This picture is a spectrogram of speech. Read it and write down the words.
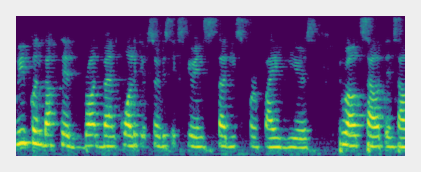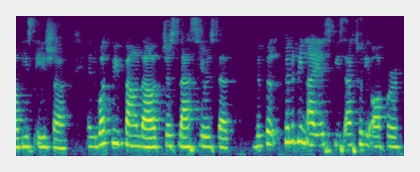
we've conducted broadband quality of service experience studies for five years throughout South and Southeast Asia. And what we found out just last year is that the Philippine ISPs actually offer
